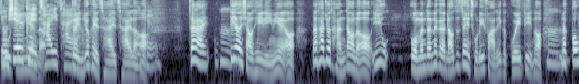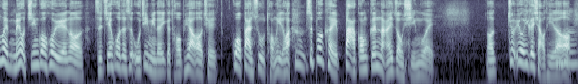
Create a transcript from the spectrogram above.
有些可以猜一猜，对，你就可以猜一猜了哦。再来第二小题里面哦，那他就谈到了哦，一我们的那个劳资争议处理法的一个规定哦，那工会没有经过会员哦直接或者是无记名的一个投票哦，且过半数同意的话，是不可以罢工跟哪一种行为？哦，就又一个小题了哦。嗯、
